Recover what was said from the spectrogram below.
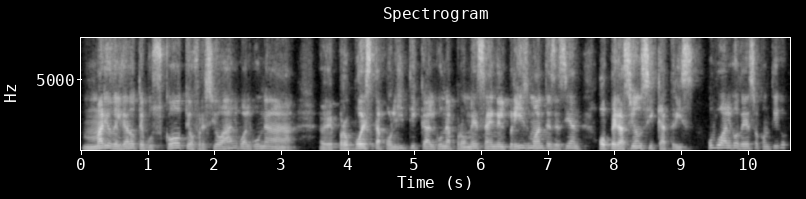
Mario Delgado te buscó, te ofreció algo, alguna eh, propuesta política, alguna promesa en el prismo, antes decían operación cicatriz. ¿Hubo algo de eso contigo?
